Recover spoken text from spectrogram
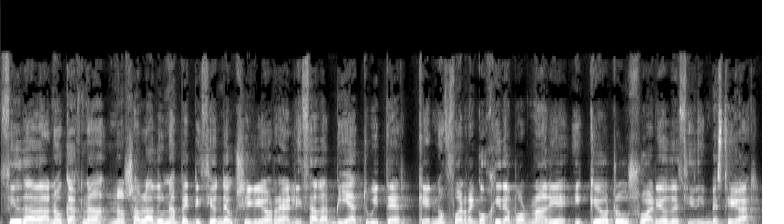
Ciudadano Cagna nos habla de una petición de auxilio realizada vía Twitter que no fue recogida por nadie y que otro usuario decide investigar.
